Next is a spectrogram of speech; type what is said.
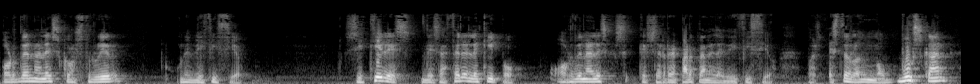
ordénales construir un edificio. Si quieres deshacer el equipo, ordénales que se repartan el edificio. Pues esto es lo mismo. Buscan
